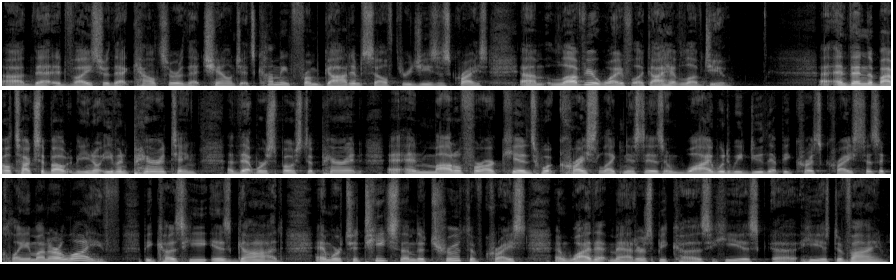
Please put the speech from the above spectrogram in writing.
uh, that advice or that counsel or that challenge. It's coming from God Himself through Jesus Christ. Um, love love your wife like I have loved you. And then the Bible talks about, you know, even parenting, that we're supposed to parent and model for our kids what Christ likeness is. And why would we do that? Because Christ has a claim on our life, because he is God. And we're to teach them the truth of Christ and why that matters because he is, uh, he is divine.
